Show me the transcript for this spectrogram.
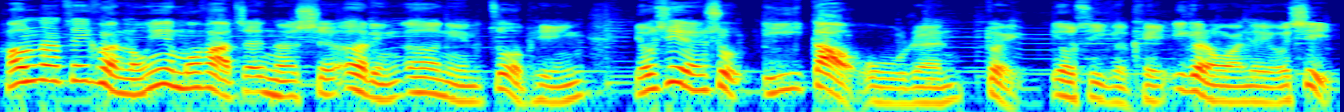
好，那这一款《龙焰魔法阵》呢是二零二二年的作品，游戏人数一到五人，对，又是一个可以一个人玩的游戏。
